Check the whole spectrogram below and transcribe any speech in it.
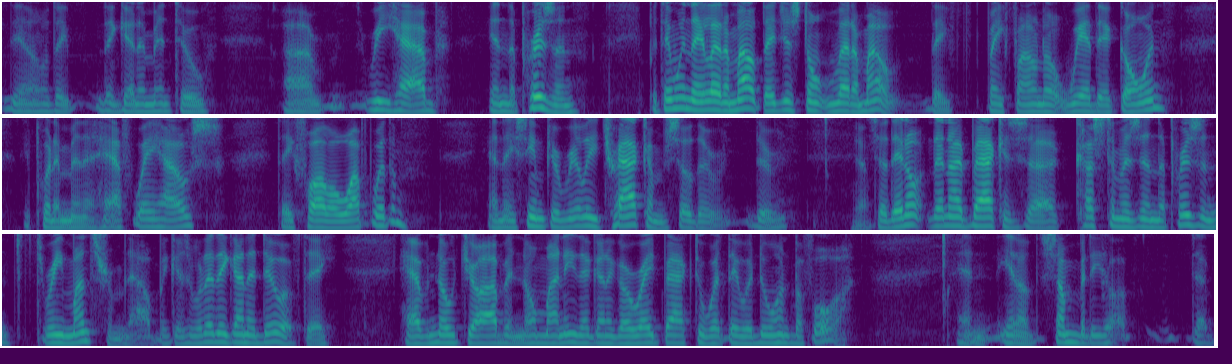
you know, they, they get them into uh, rehab in the prison, but then when they let them out, they just don't let them out. They they found out where they're going, they put them in a halfway house, they follow up with them, and they seem to really track them. So they're they're Yep. so they don't they're not back as uh, customers in the prison three months from now because what are they going to do if they have no job and no money? They're going to go right back to what they were doing before. And you know somebody the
